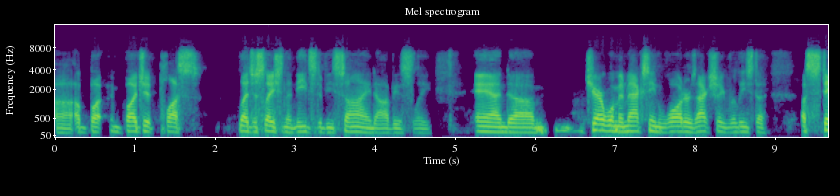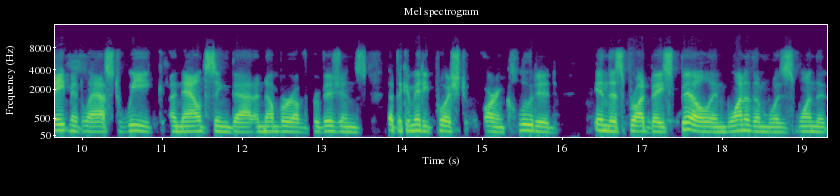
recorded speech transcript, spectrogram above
uh, a bu- budget plus legislation that needs to be signed, obviously. And um, Chairwoman Maxine Waters actually released a, a statement last week announcing that a number of the provisions that the committee pushed are included in this broad based bill. And one of them was one that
